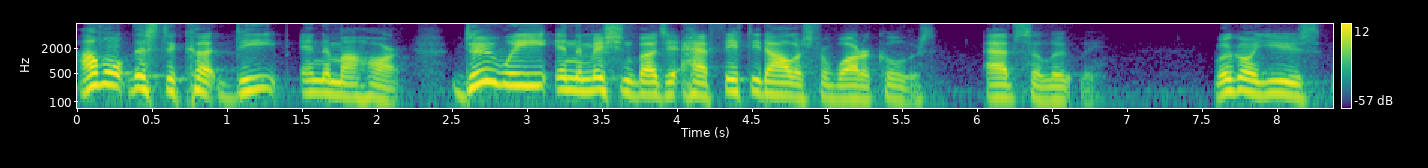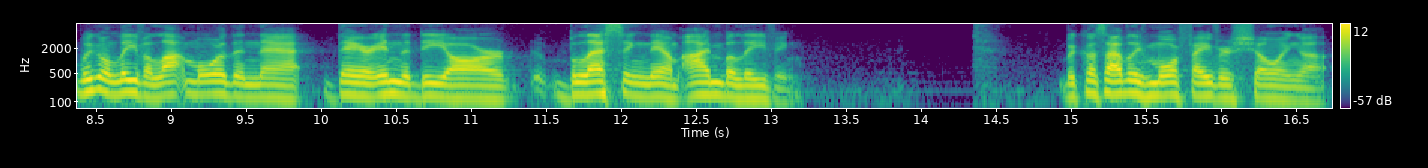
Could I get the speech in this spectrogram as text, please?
I want this to cut deep into my heart. Do we in the mission budget have $50 for water coolers? Absolutely. We're going to use, we're going to leave a lot more than that there in the DR, blessing them. I'm believing. Because I believe more favors showing up.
